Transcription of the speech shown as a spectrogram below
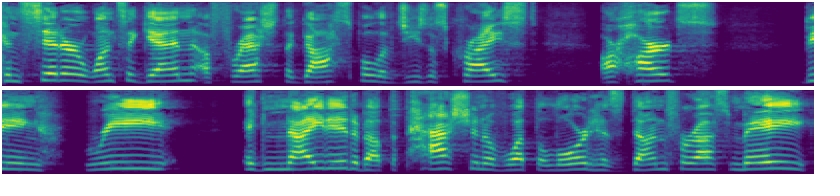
consider once again afresh the gospel of Jesus Christ, our hearts being reignited about the passion of what the Lord has done for us. May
